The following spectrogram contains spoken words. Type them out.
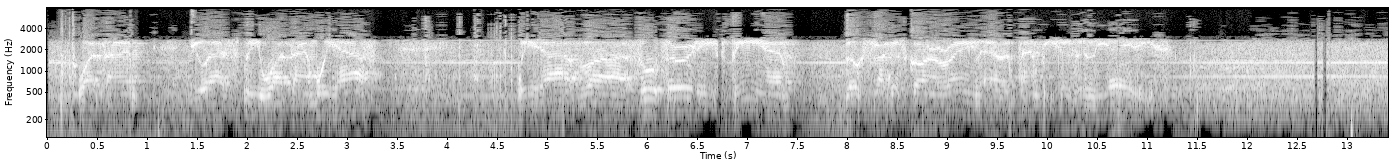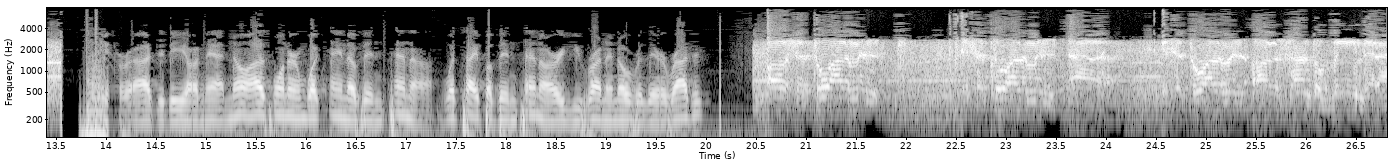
What time? You asked me what time we have? We have uh, 2.30 p.m. Looks like it's going to rain and the temperature's in the 80s. Yeah, Roger D on that. No, I was wondering what kind of antenna, what type of antenna are you running over there, Roger? Oh, it's a two-element, it's a two-element, uh, it's a two-element horizontal beam that I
